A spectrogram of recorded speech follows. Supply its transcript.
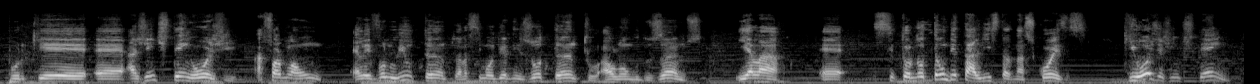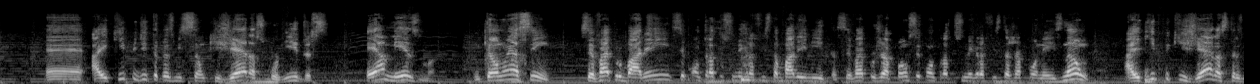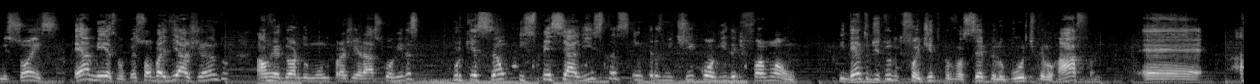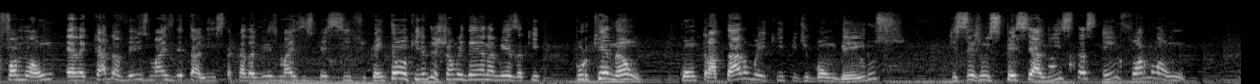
porque é, a gente tem hoje, a Fórmula 1 ela evoluiu tanto, ela se modernizou tanto ao longo dos anos e ela é, se tornou tão detalhista nas coisas que hoje a gente tem é, a equipe de transmissão que gera as corridas é a mesma. Então não é assim, você vai para o Bahrein, você contrata o cinegrafista barenita, você vai para o Japão, você contrata o cinegrafista japonês. Não, a equipe que gera as transmissões é a mesma. O pessoal vai viajando ao redor do mundo para gerar as corridas, porque são especialistas em transmitir corrida de Fórmula 1. E dentro de tudo que foi dito por você, pelo Burt, pelo Rafa, é, a Fórmula 1 ela é cada vez mais detalhista, cada vez mais específica. Então eu queria deixar uma ideia na mesa aqui. Por que não contratar uma equipe de bombeiros que sejam especialistas em Fórmula 1,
